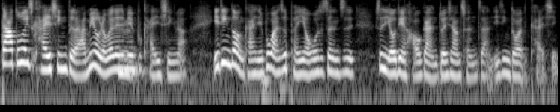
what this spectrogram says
大家都会是开心的啦，没有人会在那边不开心啦，嗯、一定都很开心。不管是朋友，或是甚至是有点好感的对象称赞，一定都很开心。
